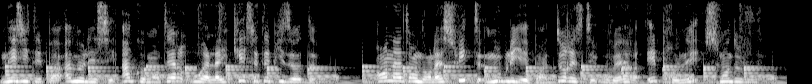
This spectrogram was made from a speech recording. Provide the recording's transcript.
N'hésitez pas à me laisser un commentaire ou à liker cet épisode. En attendant la suite, n'oubliez pas de rester ouvert et prenez soin de vous.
